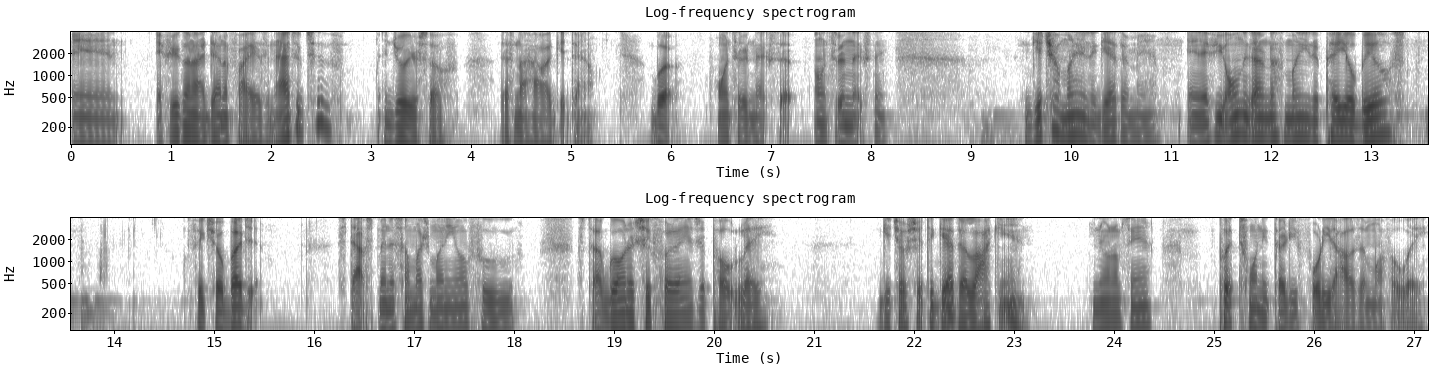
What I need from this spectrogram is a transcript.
And if you're gonna identify as an adjective, enjoy yourself. That's not how I get down. But on to the next step. On to the next thing. Get your money together, man. And if you only got enough money to pay your bills, fix your budget. Stop spending so much money on food. Stop going to Chick fil A and Chipotle. Get your shit together. Lock in. You know what I'm saying? Put 20 30 40 dollars a month away.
